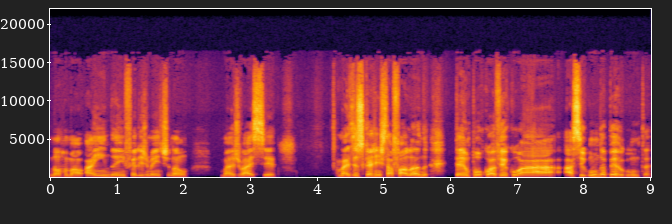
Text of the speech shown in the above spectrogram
normal. Ainda, infelizmente, não. Mas vai ser. Mas isso que a gente está falando tem um pouco a ver com a, a segunda pergunta.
